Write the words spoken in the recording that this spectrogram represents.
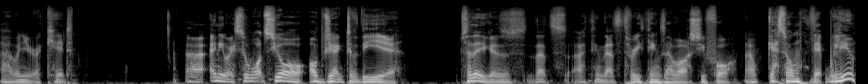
uh, when you were a kid. Uh, anyway, so what's your object of the year? So there you go. That's I think that's three things I've asked you for. Now get on with it, will you?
